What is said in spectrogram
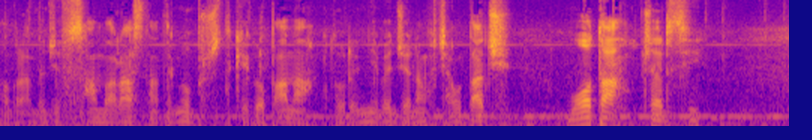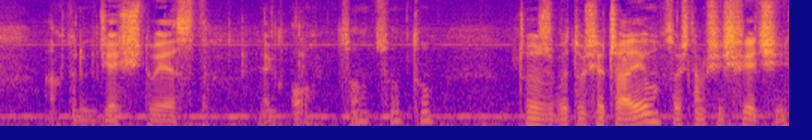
Dobra, będzie w sam raz na tego brzydkiego pana, który nie będzie nam chciał dać młota Chelsea, a który gdzieś tu jest. Jak... O, co, co tu? Czyżby tu się czaił? Coś tam się świeci.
